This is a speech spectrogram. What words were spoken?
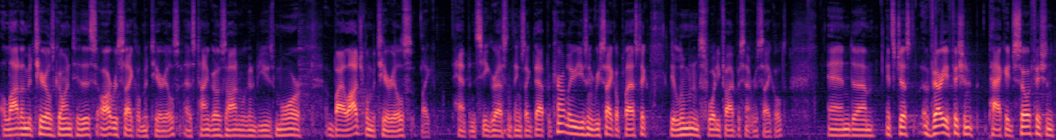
A lot of the materials going into this are recycled materials. As time goes on, we're going to use more biological materials like hemp and seagrass and things like that. But currently, we're using recycled plastic. The aluminum is 45% recycled. And um, it's just a very efficient package, so efficient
